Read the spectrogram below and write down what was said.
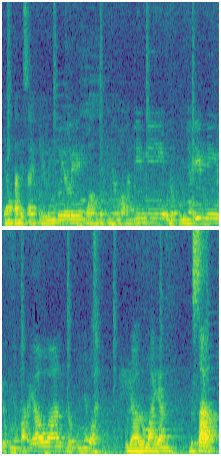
yang tadi saya keliling-keliling wah udah punya ruangan ini udah punya ini udah punya karyawan udah punya wah udah lumayan besar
